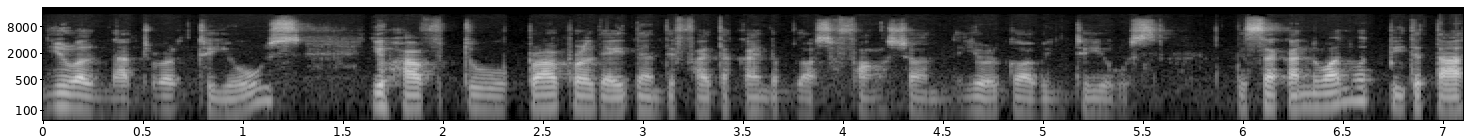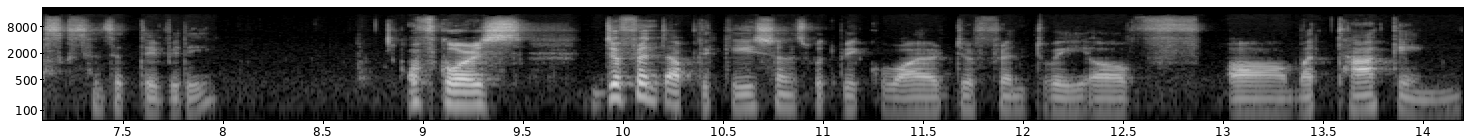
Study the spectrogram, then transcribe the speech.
neural network to use. You have to properly identify the kind of loss function you're going to use. The second one would be the task sensitivity. Of course, different applications would require different way of um, attacking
